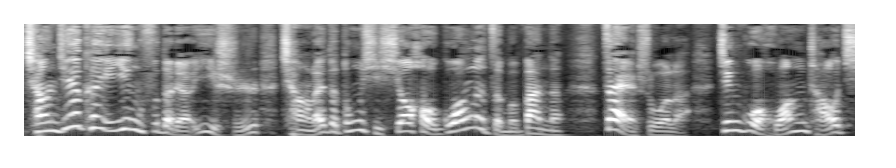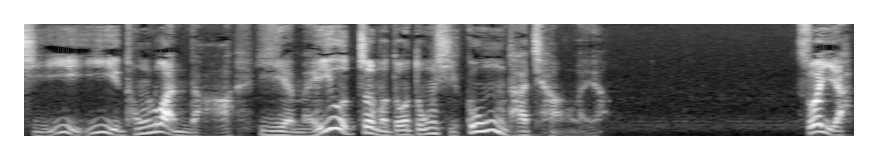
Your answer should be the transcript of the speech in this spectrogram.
抢劫可以应付得了一时，抢来的东西消耗光了怎么办呢？再说了，经过黄巢起义一通乱打，也没有这么多东西供他抢了呀。所以啊，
